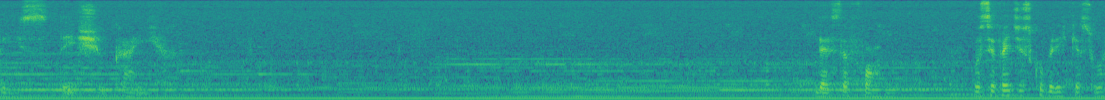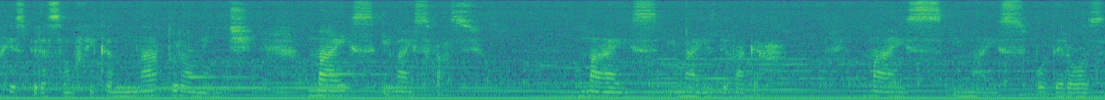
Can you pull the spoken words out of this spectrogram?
vez, deixe-o cair. Desta forma, você vai descobrir que a sua respiração fica naturalmente mais e mais fácil, mais e mais devagar, mais e mais poderosa.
